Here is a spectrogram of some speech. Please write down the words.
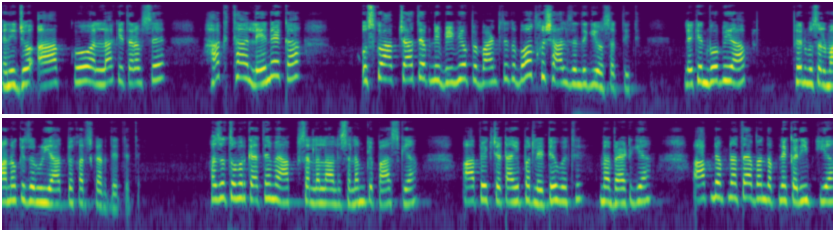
یعنی جو آپ کو اللہ کی طرف سے حق تھا لینے کا، اس کو آپ چاہتے اپنی بیویوں پہ بانٹتے تو بہت خوشحال زندگی ہو سکتی تھی۔ لیکن وہ بھی آپ پھر مسلمانوں کی ضروریات پہ خرچ کر دیتے تھے۔ حضرت عمر کہتے ہیں، میں آپ صلی اللہ علیہ وسلم کے پاس گیا۔ آپ ایک چٹائی پر لیٹے ہوئے تھے، میں بیٹھ گیا۔ آپ نے اپنا طے بند اپنے قریب کیا۔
